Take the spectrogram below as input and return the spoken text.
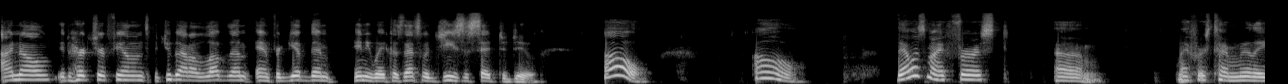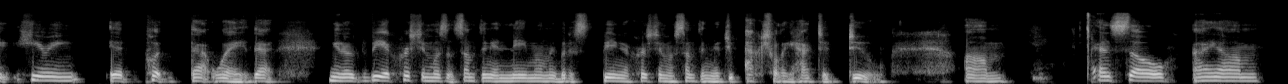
I know it hurts your feelings, but you got to love them and forgive them anyway, because that's what Jesus said to do. Oh, oh, that was my first, um, my first time really hearing it put that way that you know, to be a Christian wasn't something in name only, but it's being a Christian was something that you actually had to do. Um, and so I, um,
